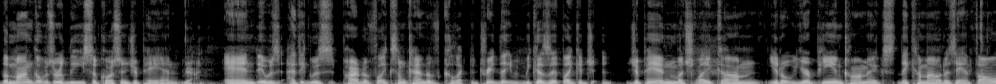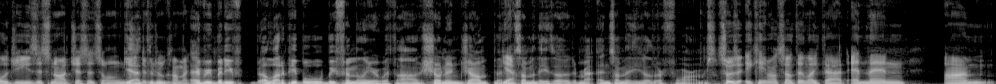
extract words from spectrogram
the manga was released, of course, in Japan. Yeah. and it was I think it was part of like some kind of collected trade because it like Japan, much like um you know European comics, they come out as anthologies. It's not just its own yeah, individual comic. Everybody, a lot of people will be familiar with uh, Shonen Jump and Yeah. some of these other and some of these other forums. So it came out something like that, and then um,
